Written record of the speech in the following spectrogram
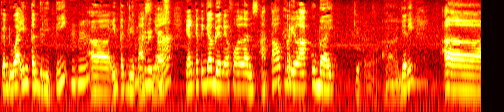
kedua integrity Mm-mm. eh, integritasnya. Yang ketiga benevolence atau perilaku baik gitu. Eh, jadi eh,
